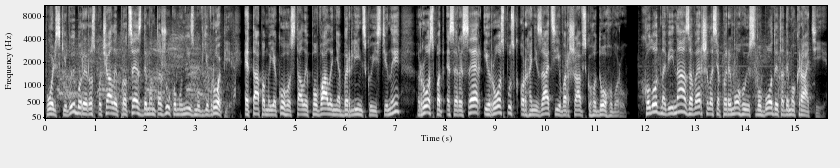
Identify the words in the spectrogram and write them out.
Польські вибори розпочали процес демонтажу комунізму в Європі, етапами якого стали повалення Берлінської стіни, розпад СРСР і розпуск організації Варшавського договору. Холодна війна завершилася перемогою свободи та демократії.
